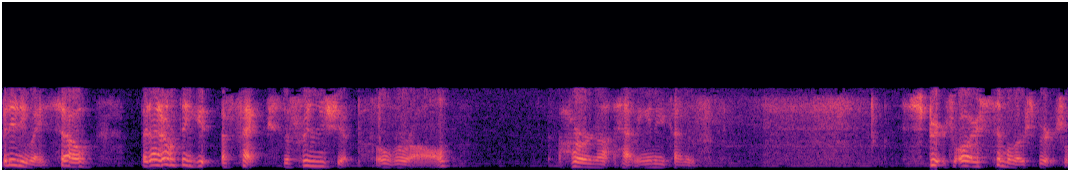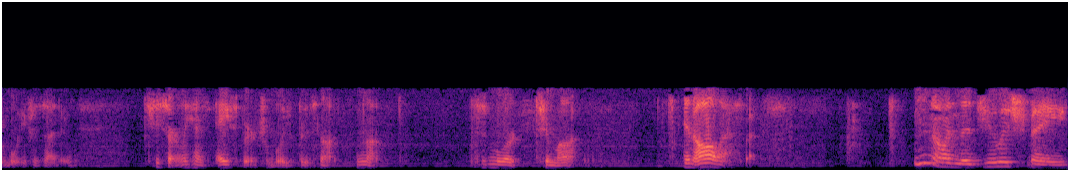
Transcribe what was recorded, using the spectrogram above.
But anyway, so, but I don't think it affects the friendship overall. Her not having any kind of spiritual or similar spiritual belief as I do. She certainly has a spiritual belief, but it's not not similar to mine in all aspects. You know, in the Jewish faith,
